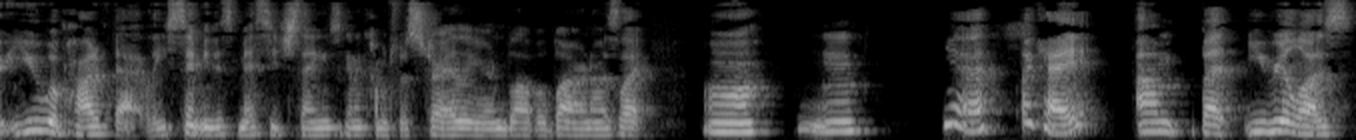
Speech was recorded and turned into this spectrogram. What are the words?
you were part of that. He sent me this message saying he's going to come to Australia and blah blah blah, and I was like, oh, mm, yeah, okay. Um, but you realise,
